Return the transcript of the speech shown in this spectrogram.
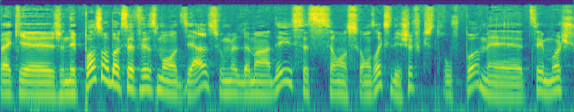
Fait que euh, je n'ai pas son box-office mondial, si vous me le demandez. On, dirait que c'est des chiffres qui se trouvent pas, mais tu sais, moi, je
